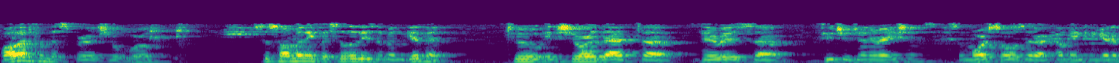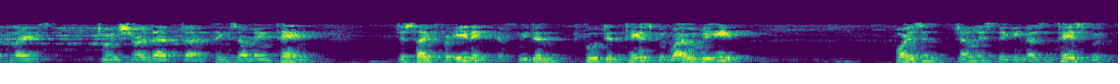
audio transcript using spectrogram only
fallen from the spiritual world, so so many facilities have been given to ensure that uh, there is uh, future generations, so more souls that are coming can get a place, to ensure that uh, things are maintained. Just like for eating, if we didn't, food didn't taste good, why would we eat? Poison, generally speaking, doesn't taste good.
